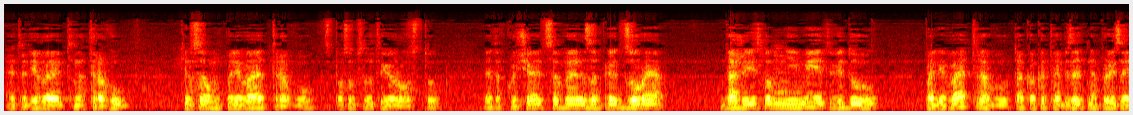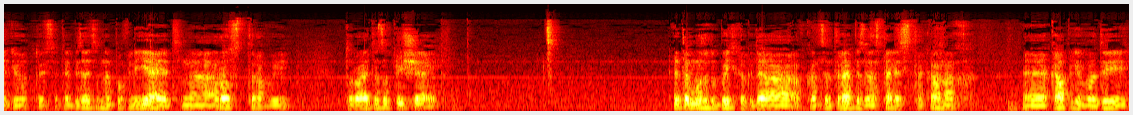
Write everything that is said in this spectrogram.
это делает на траву, тем самым поливает траву, способствует ее росту, это включается в запрет Зуре. Даже если он не имеет в виду поливать траву, так как это обязательно произойдет, то есть это обязательно повлияет на рост травы, Тура это запрещает. Это может быть, когда в конце трапезы остались в стаканах э, капли воды,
